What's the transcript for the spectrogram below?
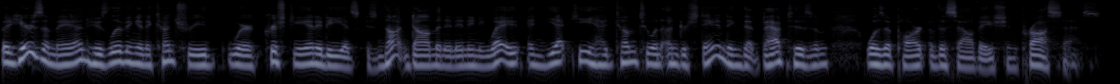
But here's a man who's living in a country where Christianity is, is not dominant in any way, and yet he had come to an understanding that baptism was a part of the salvation process.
